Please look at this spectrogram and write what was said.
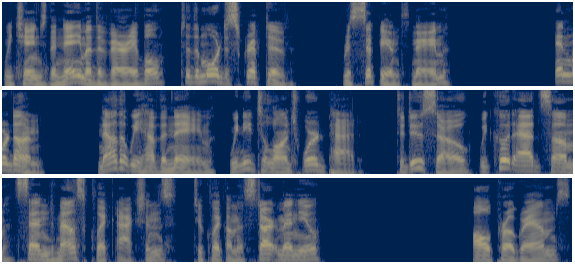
We change the name of the variable to the more descriptive recipient name, and we're done. Now that we have the name, we need to launch WordPad. To do so, we could add some send mouse click actions to click on the Start menu, All Programs,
